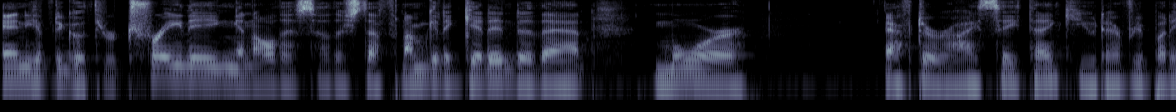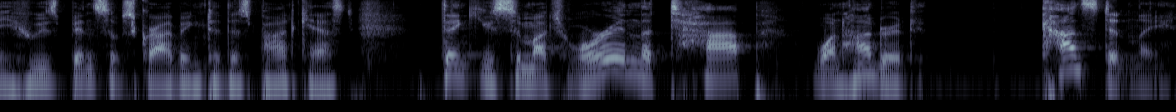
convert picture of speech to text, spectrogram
And you have to go through training and all this other stuff. And I'm going to get into that more after I say thank you to everybody who's been subscribing to this podcast. Thank you so much. We're in the top 100 constantly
